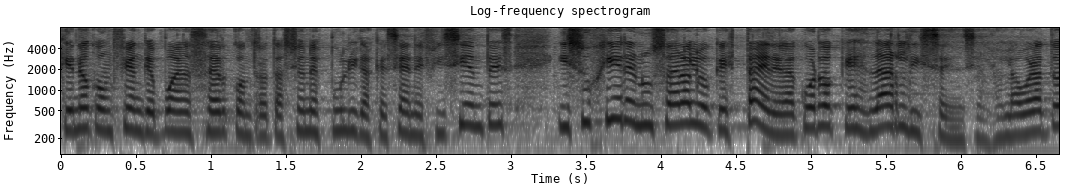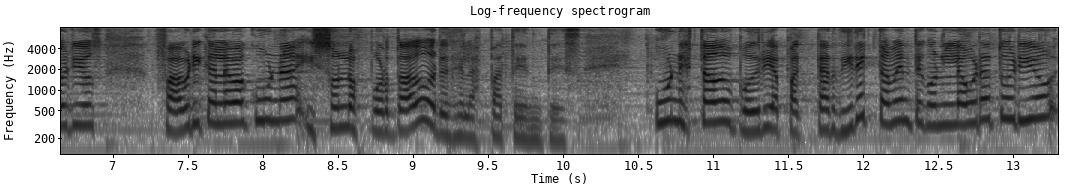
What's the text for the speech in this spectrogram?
que no confían que puedan ser contrataciones públicas que sean eficientes y sugieren usar algo que está en el acuerdo que es dar licencias. Laboratorios fabrican la vacuna y son los portadores de las patentes. Un Estado podría pactar directamente con el laboratorio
